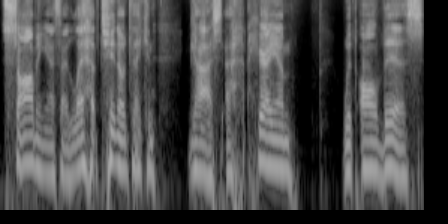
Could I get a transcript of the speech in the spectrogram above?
sobbing as I left, you know, thinking, "Gosh, uh, here I am with all this,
